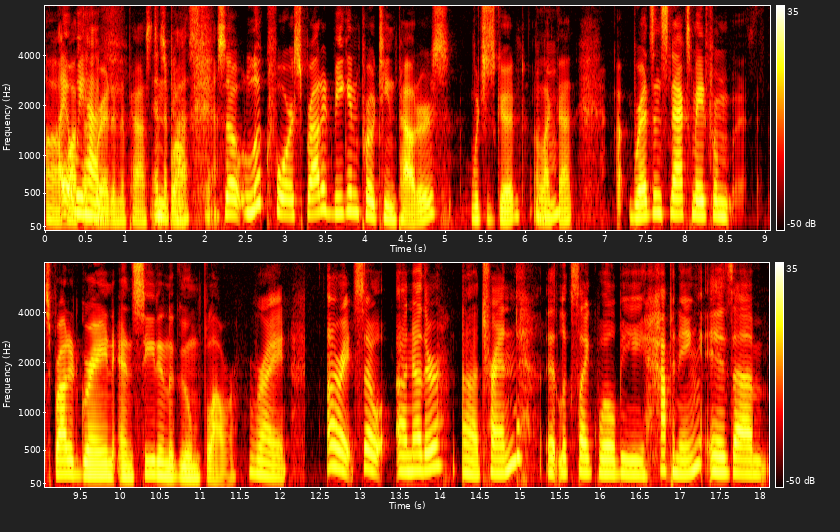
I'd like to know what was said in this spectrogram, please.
uh, I, we have bread in the past in the well. past. Yeah. So look for sprouted vegan protein powders, which is good. I mm-hmm. like that. Uh, breads and snacks made from sprouted grain and seed and legume flour. Right. All right. So another uh, trend it looks like will be happening is um,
